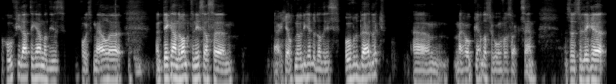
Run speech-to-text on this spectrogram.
Roefje laten gaan, dat is volgens mij al een teken aan de wand. Ten eerste dat ze ja, geld nodig hebben, dat is overduidelijk. Um, maar ook dat ze gewoon verzwakt zijn. Ze, ze leggen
